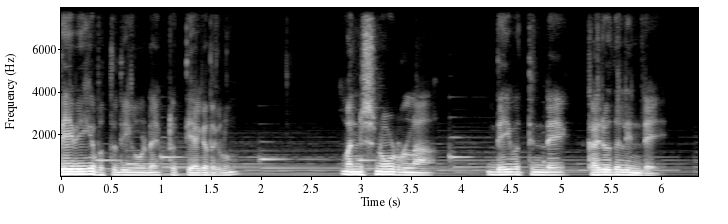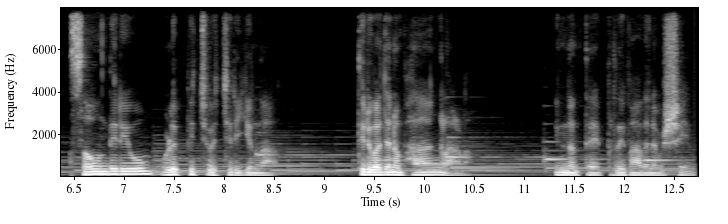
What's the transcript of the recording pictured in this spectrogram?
ദൈവിക പദ്ധതികളുടെ പ്രത്യേകതകളും മനുഷ്യനോടുള്ള ദൈവത്തിന്റെ കരുതലിന്റെ സൗന്ദര്യവും ഒളിപ്പിച്ചു വച്ചിരിക്കുന്ന തിരുവചന ഭാഗങ്ങളാണ് ഇന്നത്തെ പ്രതിപാദന വിഷയം.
